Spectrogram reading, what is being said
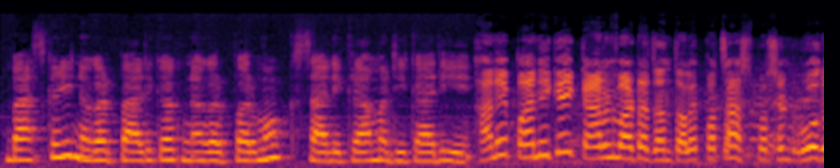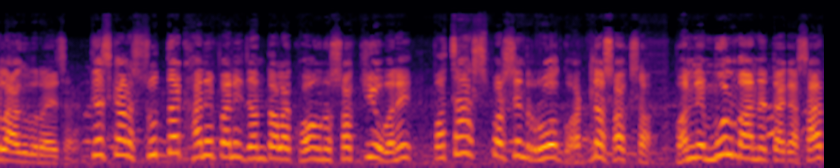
बा बाँसगढी नगरपालिका नगर प्रमुख शालिग्राम अधिकारी। खानेपानीकै कारणबाट जनतालाई पचास पर्सेन्ट रोग लाग्दो रहेछ। त्यसकारण शुद्ध खानेपानी जनतालाई खुवाउन सकियो भने पचास पर्सेन्ट रोग घट्न सक्छ भन्ने मूल मान्यताका साथ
